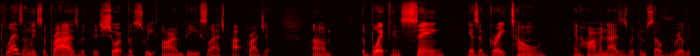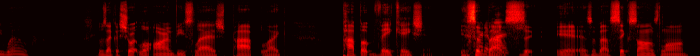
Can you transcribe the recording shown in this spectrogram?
pleasantly surprised with this short but sweet R&B slash pop project. Um, the boy can sing, he has a great tone, and harmonizes with himself really well. It was like a short little R&B slash pop like pop up vacation. It's Pretty about six, yeah, it's about six songs long.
